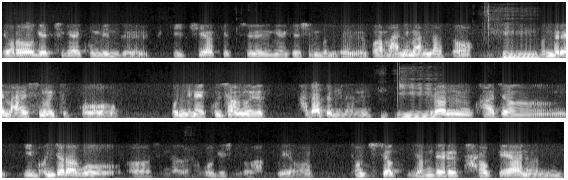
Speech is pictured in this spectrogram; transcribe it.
여러 계층의 국민들, 특히 취약계층에 계신 분들과 많이 만나서 그분들의 말씀을 듣고 본인의 구상을 받아듣는 예. 그런 과정이 먼저라고 어, 생각을 하고 계신 것 같고요. 정치적 연대를 바로 깨하는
